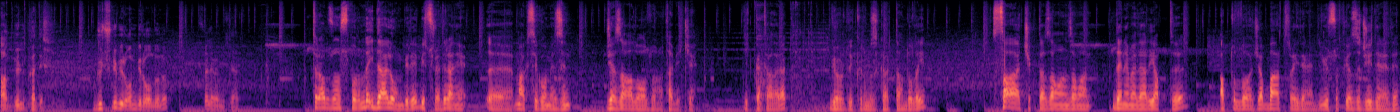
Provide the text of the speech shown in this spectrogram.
Abdülkadir. Güçlü bir 11 olduğunu söylememiz lazım. Trabzonspor'un da ideal 11'i bir süredir hani e, Maxi Gomez'in cezalı olduğunu tabii ki dikkate alarak gördüğü kırmızı karttan dolayı. Sağ açıkta zaman zaman denemeler yaptı. Abdullah Hoca Bartra'yı denedi, Yusuf Yazıcı'yı denedi.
